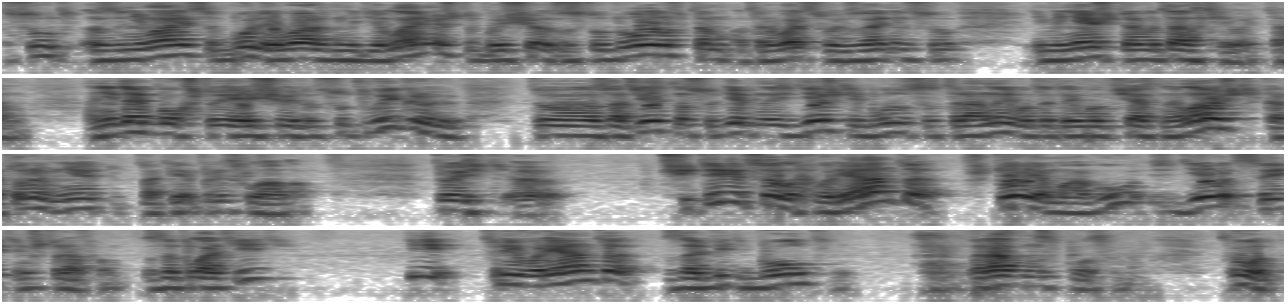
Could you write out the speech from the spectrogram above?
суд занимается более важными делами, чтобы еще за 100 долларов там отрывать свою задницу и меня еще вытаскивать там. А не дай бог, что я еще этот суд выиграю, то, соответственно, судебные издержки будут со стороны вот этой вот частной лавочки, которая мне этот папир прислала. То есть, э, четыре целых варианта, что я могу сделать с этим штрафом. Заплатить и три варианта забить болт разным способом. Вот.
